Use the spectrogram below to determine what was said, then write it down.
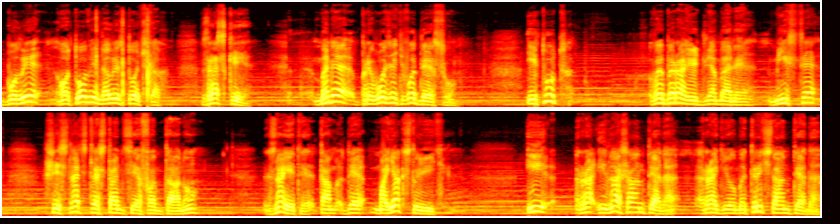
були готові на листочках, зразки. Мене привозять в Одесу. І тут вибирають для мене місце 16 станція фонтану. Знаєте, там, де маяк стоїть, і, і наша антена, радіометрична антена,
